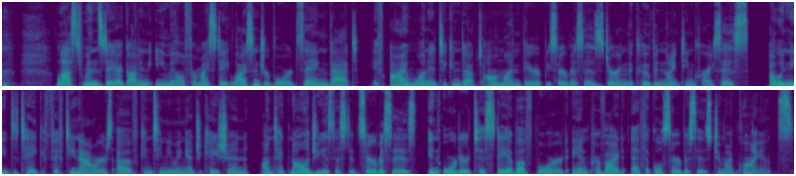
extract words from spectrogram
Last Wednesday, I got an email from my state licensure board saying that if I wanted to conduct online therapy services during the COVID 19 crisis, I would need to take 15 hours of continuing education on technology assisted services in order to stay above board and provide ethical services to my clients.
